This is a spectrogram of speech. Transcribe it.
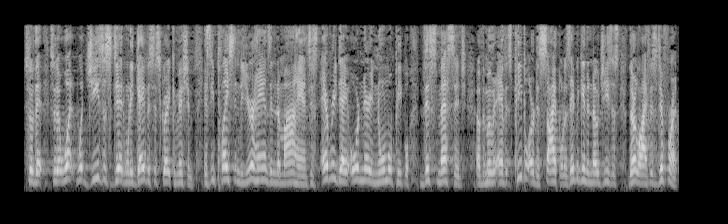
So that, so that what, what Jesus did when he gave us this great commission is he placed into your hands and into my hands, just everyday, ordinary, normal people, this message of the movement. And if its people are discipled, as they begin to know Jesus, their life is different.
